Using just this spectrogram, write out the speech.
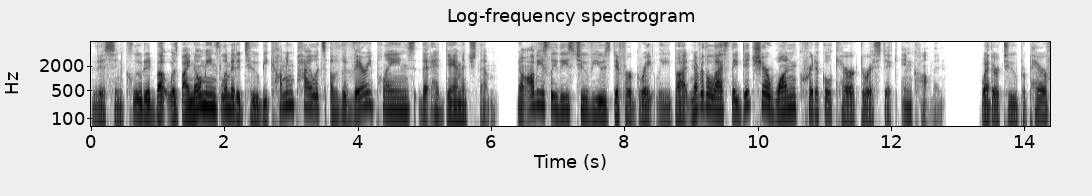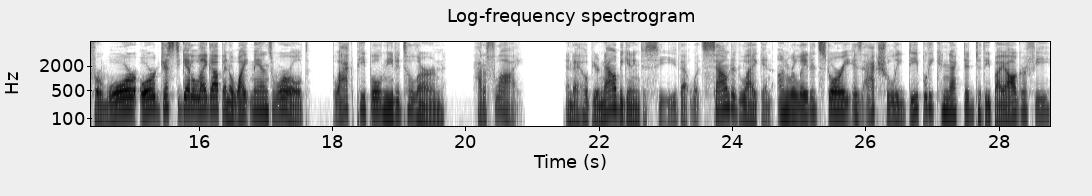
This included, but was by no means limited to, becoming pilots of the very planes that had damaged them. Now, obviously, these two views differ greatly, but nevertheless, they did share one critical characteristic in common. Whether to prepare for war or just to get a leg up in a white man's world, black people needed to learn how to fly. And I hope you're now beginning to see that what sounded like an unrelated story is actually deeply connected to the biography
